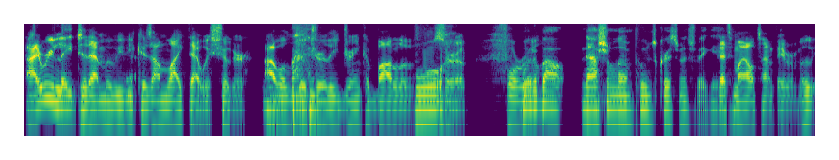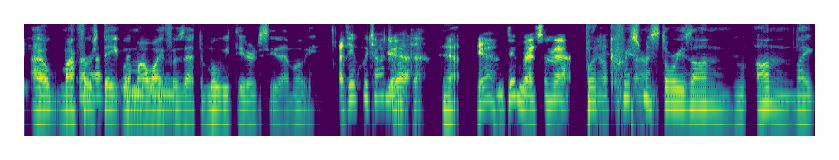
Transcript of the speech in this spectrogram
I relate to that movie because I'm like that with sugar. I will literally drink a bottle of syrup for What real. about National Lampoon's Christmas Vacation? That's my all-time favorite movie. I, my first Uh, date with my wife was at the movie theater to see that movie. I think we talked Yeah. about that. Yeah, yeah, we did mention that. you But know, Christmas stories on on like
